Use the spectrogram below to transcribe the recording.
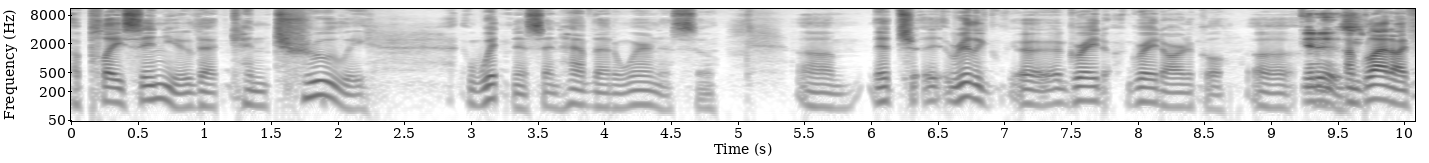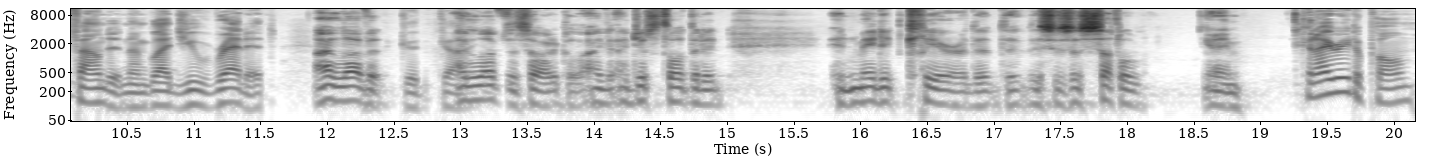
a place in you that can truly witness and have that awareness. So. Um, it's really uh, a great, great article. Uh, it is. I'm glad I found it, and I'm glad you read it. I love it. Good guy. I love this article. I, I just thought that it it made it clear that, that this is a subtle game. Can I read a poem?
